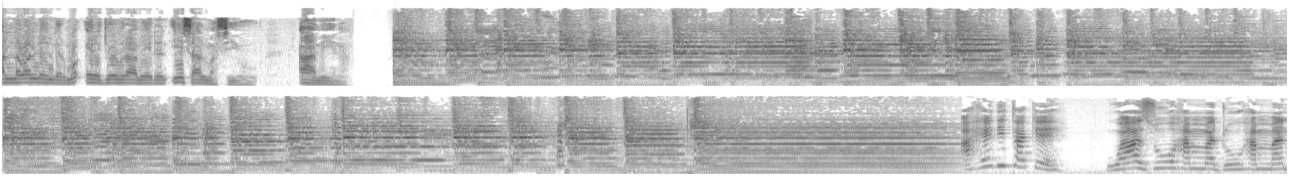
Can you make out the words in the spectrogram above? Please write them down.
allah walle nder moƴƴere jomirawo meɗen isa almasihu. Amina. takkake waasu hammadou hamman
